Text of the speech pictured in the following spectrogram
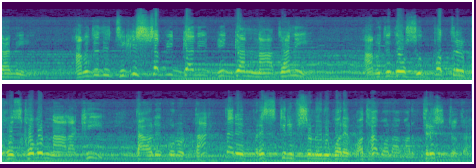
জানি, আমি যদি চিকিৎসা বিজ্ঞানী, বিজ্ঞান না জানি, আমি যদি ওষুধপত্রের খোঁজ খবর না রাখি, তাহলে কোনো ডাক্তারের প্রেসক্রিপশনের উপরে কথা বলা আমার ধৃষ্টতা।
